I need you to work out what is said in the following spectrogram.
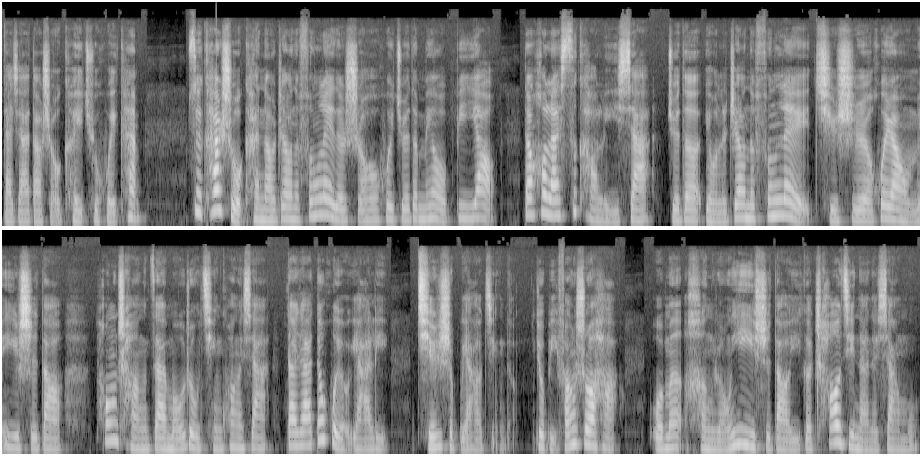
大家到时候可以去回看。最开始我看到这样的分类的时候，会觉得没有必要，但后来思考了一下，觉得有了这样的分类，其实会让我们意识到，通常在某种情况下，大家都会有压力，其实是不要紧的。就比方说哈。我们很容易意识到一个超级难的项目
